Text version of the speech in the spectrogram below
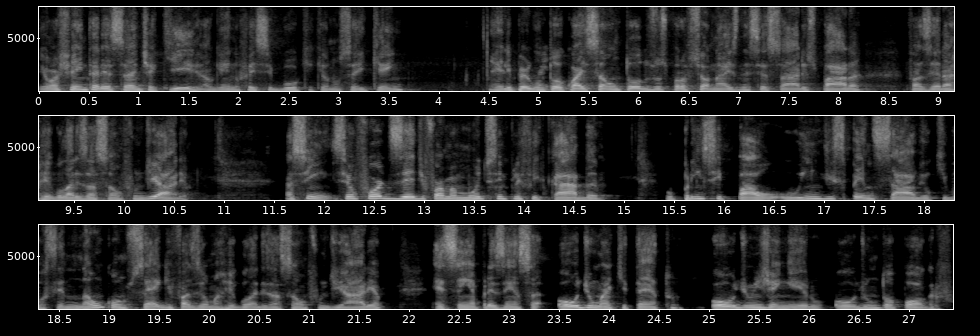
Eu achei interessante aqui, alguém no Facebook, que eu não sei quem, ele perguntou quais são todos os profissionais necessários para fazer a regularização fundiária. Assim, se eu for dizer de forma muito simplificada, o principal, o indispensável que você não consegue fazer uma regularização fundiária é sem a presença ou de um arquiteto, ou de um engenheiro, ou de um topógrafo,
